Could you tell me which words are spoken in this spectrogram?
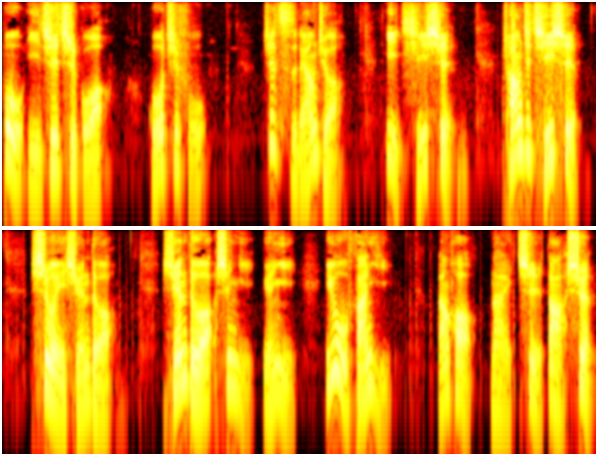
不以知治国，国之福。知此两者，亦其事。常知其事，是谓玄德。玄德深矣，远矣，于物反矣，然后乃至大顺。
